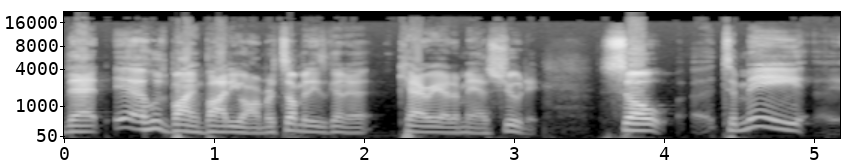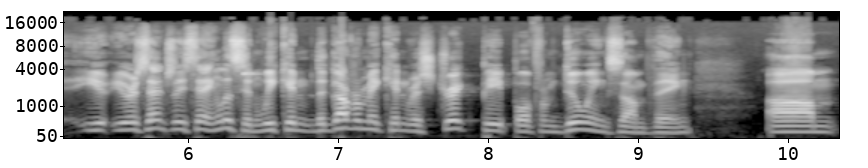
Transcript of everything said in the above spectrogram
that yeah, who's buying body armor? Somebody's going to carry out a mass shooting. So uh, to me, you're essentially saying, listen, we can the government can restrict people from doing something, um,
